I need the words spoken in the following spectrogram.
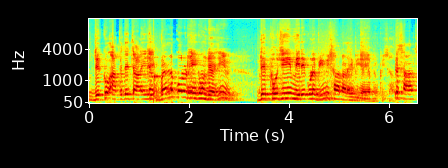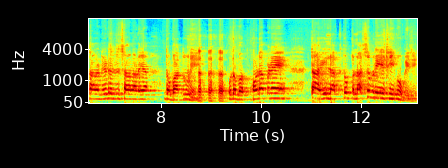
ਦੇਖੋ ਅੱਗ ਤੇ 40 ਜਾਂ ਬਿਲਕੁਲ ਠੀਕ ਹੁੰਦੇ ਆ ਜੀ। ਦੇਖੋ ਜੀ ਮੇਰੇ ਕੋਲੇ 20 20 ਸਾਲ ਵਾਲੇ ਵੀ ਆਏ ਆ ਫਰੂਕੀ ਸਾਹਿਬ ਇਹ ਸਾਲ ਸਾਲ ਡੇਢ ਡੇਢ ਸਾਲ ਵਾਲੇ ਆ ਉਹ ਤਾਂ ਵਾਧੂ ਨੇ। ਉਹ ਤਾਂ ਵਾ- ਹੁਣ ਆਪਣੇ 2.5 ਲੱਖ ਤੋਂ ਪਲੱਸ ਮਰੀਜ਼ ਠੀਕ ਹੋ ਗਏ ਜੀ।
